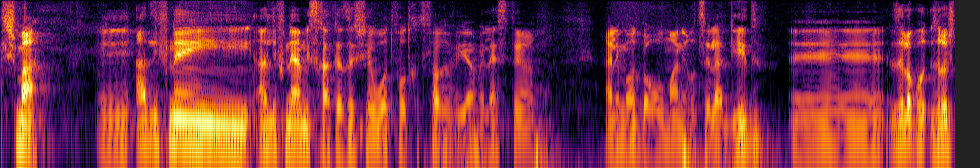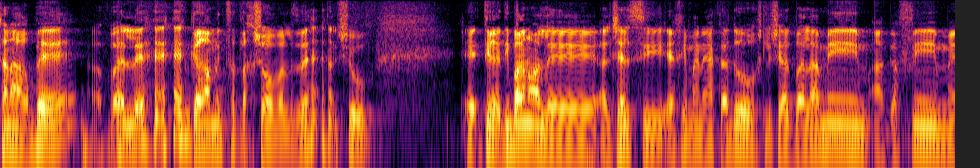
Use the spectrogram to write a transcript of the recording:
שמע, עד לפני, עד לפני המשחק הזה שווטפורד חטפה רביעייה מלסטר, היה לי מאוד ברור מה אני רוצה להגיד. אה, זה לא, זה לא השתנה הרבה, אבל אה, גרם לי קצת לחשוב על זה, שוב. אה, תראה, דיברנו על, אה, על צ'לסי, איך היא מניעה כדור, שלישיית בלמים, אגפים, אה,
